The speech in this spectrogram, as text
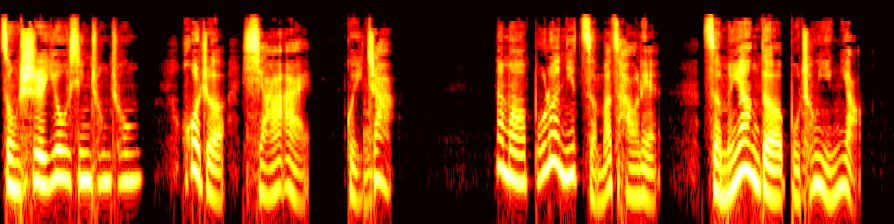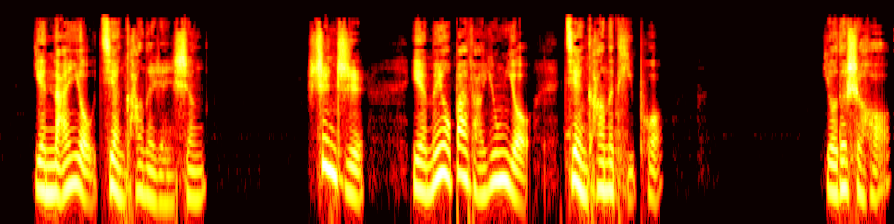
总是忧心忡忡或者狭隘诡诈，那么不论你怎么操练。怎么样的补充营养，也难有健康的人生，甚至也没有办法拥有健康的体魄。有的时候，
